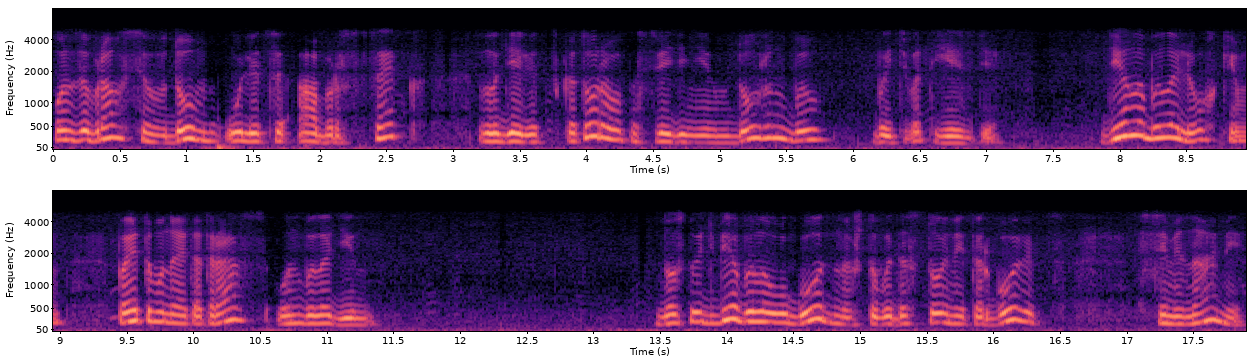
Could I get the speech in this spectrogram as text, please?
он забрался в дом на улице Абрсек, владелец которого, по сведениям, должен был быть в отъезде. Дело было легким, поэтому на этот раз он был один. Но судьбе было угодно, чтобы достойный торговец с семенами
